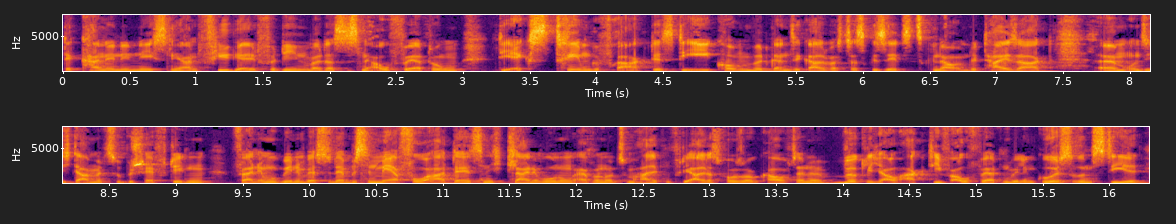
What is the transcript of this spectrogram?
der kann in den nächsten Jahren viel Geld verdienen, weil das ist eine Aufwertung, die extrem gefragt ist, die eh kommen wird, ganz egal, was das Gesetz genau im Detail sagt, ähm, und sich damit zu beschäftigen für einen Immobilieninvestor, der ein bisschen mehr vorhat, der jetzt nicht kleine Wohnungen einfach nur zum Halten für die Altersvorsorge kauft, sondern wirklich auch aktiv aufwerten will im größeren Stil.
